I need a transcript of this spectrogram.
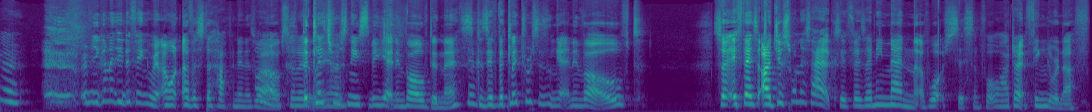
Yeah. If you're going to do the fingering, I want other stuff happening as oh, well. Oh, absolutely, the clitoris yeah. needs to be getting involved in this because if the clitoris isn't getting involved, so if there's, I just want to say because if there's any men that have watched this and thought, oh, I don't finger enough,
